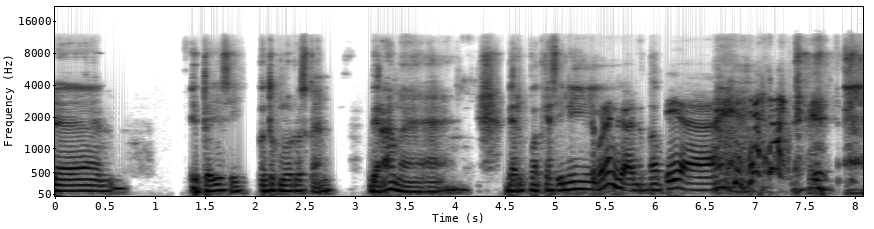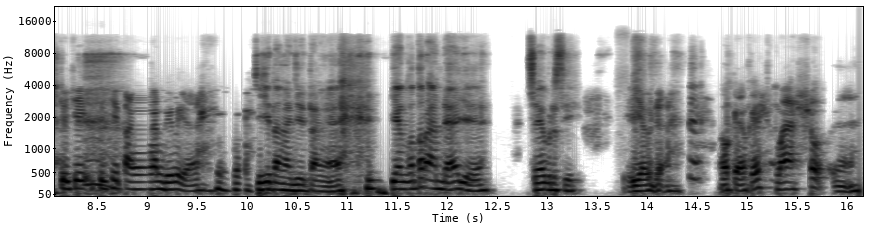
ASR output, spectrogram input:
Dan itu aja sih untuk meluruskan biar aman biar podcast ini sebenarnya enggak tetap iya. cuci cuci tangan dulu ya. Cuci tangan cuci tangan. Yang kotor anda aja ya saya bersih. Iya udah. Oke oke. Masuk. Nah.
